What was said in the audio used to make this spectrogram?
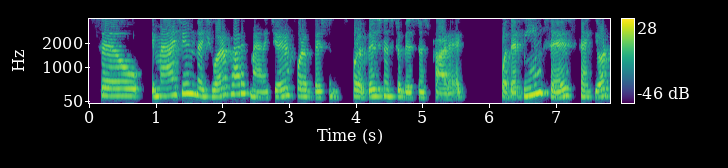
So imagine that you are a product manager for a business for a business to business product. What that means is that your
